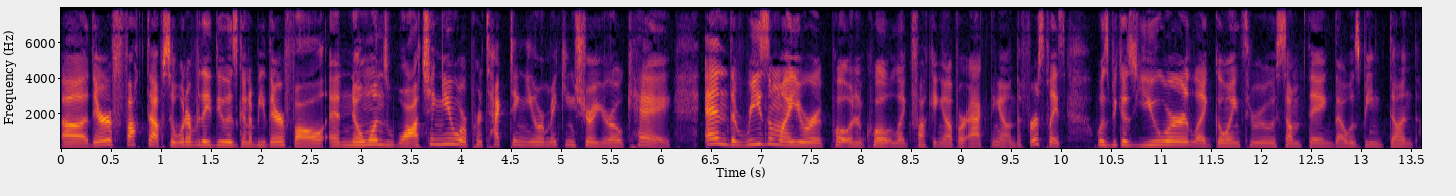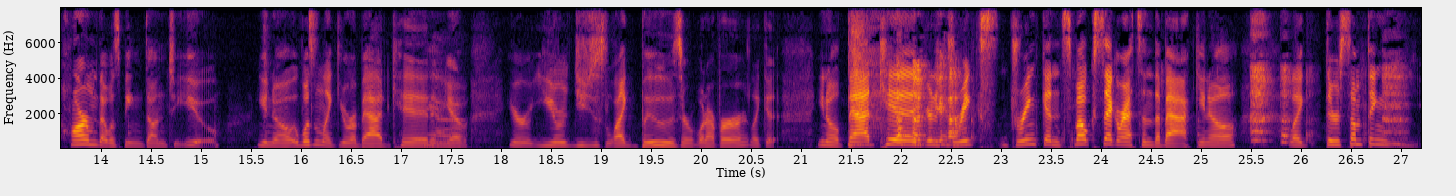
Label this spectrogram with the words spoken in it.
uh, they're fucked up so whatever they do is gonna be their fault and no one's watching you or protecting you or making sure you're okay. And the reason why you were quote unquote like fucking up or acting out in the first place was because you were like going through something that was being done harm that was being done to you you know it wasn't like you're a bad kid and you have you're you're you just like booze or whatever. Like a you know bad kid you're gonna Yeah. drink drink and smoke cigarettes in the back you know? Like there's something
